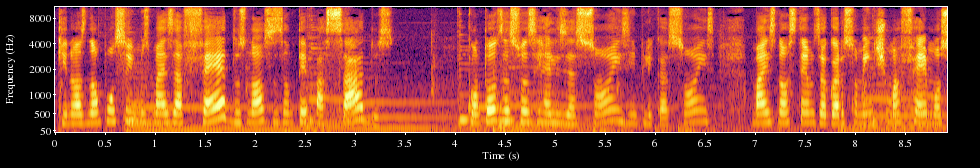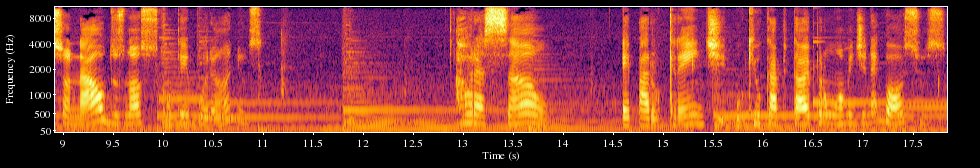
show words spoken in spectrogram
que nós não possuímos mais a fé dos nossos antepassados, com todas as suas realizações e implicações, mas nós temos agora somente uma fé emocional dos nossos contemporâneos? A oração é para o crente o que o capital é para um homem de negócios.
